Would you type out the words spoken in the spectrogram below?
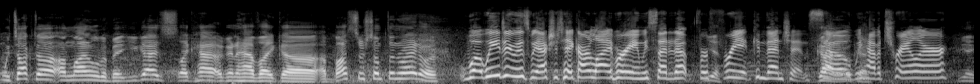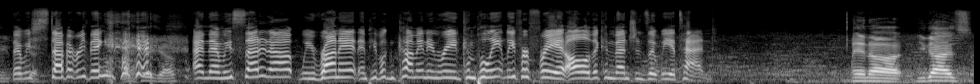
We talked uh, online a little bit. You guys like ha- are gonna have like uh, a bus or something, right? Or What we do is we actually take our library and we set it up for Yeah. free at conventions. Got so we have a trailer Yeah, you- that we stuff everything in. There you go. and then we set it up, we run it, and people can come in and read completely for free at all of the conventions that we attend. and uh, you guys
